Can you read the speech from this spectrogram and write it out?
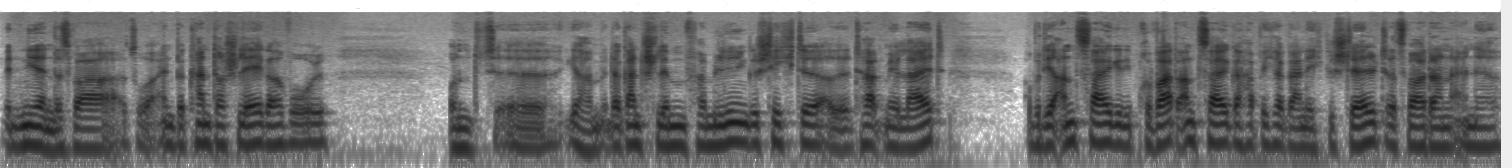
mit Nieren, das war so ein bekannter Schläger wohl. Und äh, ja, mit einer ganz schlimmen Familiengeschichte, also tat mir leid. Aber die Anzeige, die Privatanzeige habe ich ja gar nicht gestellt. Das war dann eine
